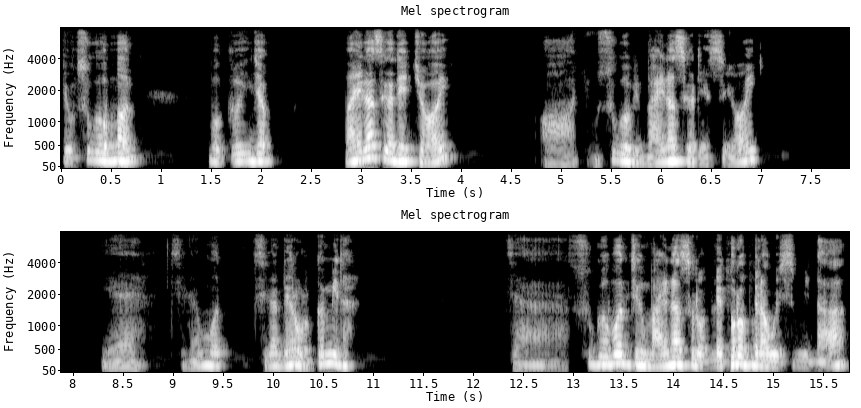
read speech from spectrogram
지금 수급은 뭐 그 이제 마이너스가 됐죠. 아, 지금 수급이 마이너스가 됐어요. 예, 지금 뭐 지가 내려올 겁니다. 자, 수급은 지금 마이너스로 매도로 변하고 있습니다.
